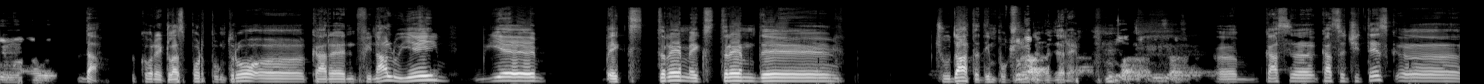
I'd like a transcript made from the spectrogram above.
fim... Da, corect, la sport.ro, care în finalul ei e extrem, extrem de ciudată din punctul meu de vedere. Ciudată, exact. Uh, ca, să, ca să citesc uh,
